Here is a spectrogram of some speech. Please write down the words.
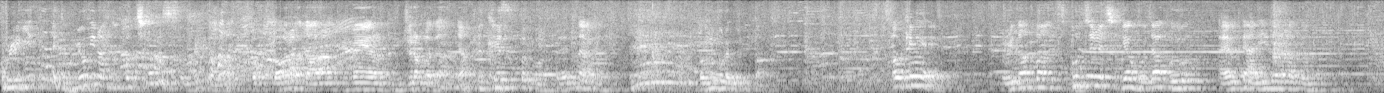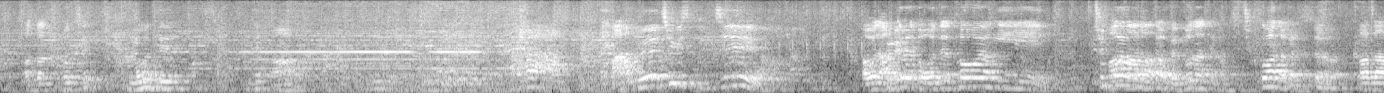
볼링 옛날에 동명이랑 한번 치러봤어. 그러니까. 너, 너랑 나랑 구명이랑 공주랑 가지 않았냐? 그랬었던 것 같아. 옛날에. 너무 오래됐다. 오케이. 우리도 한번 스포츠를 즐겨보자고. 아역대 아니더라도. 어떤 스포츠? 뭐든. 아. 아, 왜 즐길 수 있지? 아, 맞아. 안 그래도 어제 서호 형이 축구하고 맞아. 싶다고 멤버들한테 같이 축구하자 그랬어요. 맞아.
